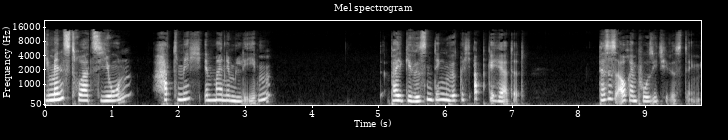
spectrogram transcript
Die Menstruation hat mich in meinem Leben bei gewissen Dingen wirklich abgehärtet. Das ist auch ein positives Ding.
